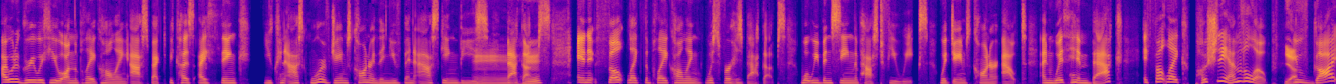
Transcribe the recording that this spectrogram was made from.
I would agree with you on the play calling aspect because I think you can ask more of James Conner than you've been asking these Mhm. backups. And it felt like the play calling was for his backups, what we've been seeing the past few weeks with James Conner out. And with him back, it felt like push the envelope. Yeah. You've got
